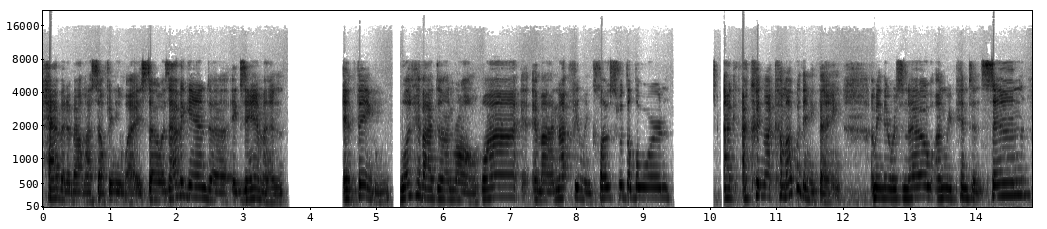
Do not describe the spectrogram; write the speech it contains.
habit about myself anyway. So as I began to examine and think, what have I done wrong? Why am I not feeling close with the Lord? I, I could not come up with anything. I mean, there was no unrepentant sin.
